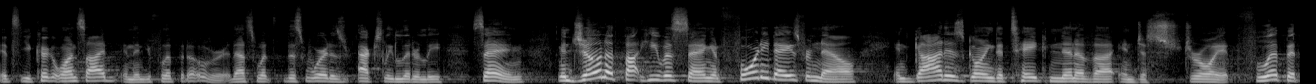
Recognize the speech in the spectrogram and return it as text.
it's, you cook it one side and then you flip it over. That's what this word is actually literally saying. And Jonah thought he was saying, in 40 days from now, and God is going to take Nineveh and destroy it, flip it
